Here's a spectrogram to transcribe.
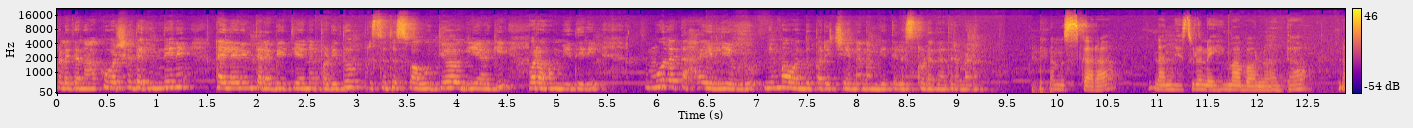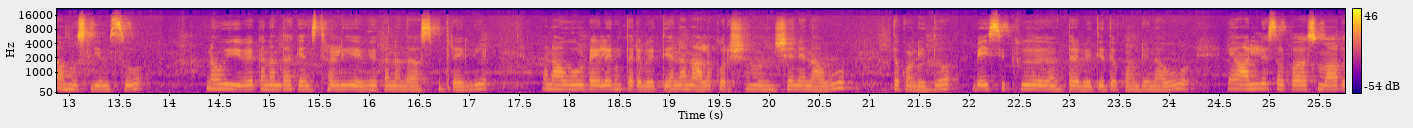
ಕಳೆದ ನಾಲ್ಕು ವರ್ಷದ ಹಿಂದೆಯೇ ಟೈಲರಿಂಗ್ ತರಬೇತಿಯನ್ನು ಪಡೆದು ಪ್ರಸ್ತುತ ಸ್ವ ಉದ್ಯೋಗಿಯಾಗಿ ಹೊರಹೊಮ್ಮಿದ್ದೀರಿ. ಮೂಲತಃ ಇಲ್ಲಿಯವರು ನಿಮ್ಮ ಒಂದು ಪರಿಚಯನ ನಮಗೆ ತಿಳಿಸ್ಕೊಡೋದಾದ್ರೆ ಮೇಡಮ್. ನಮಸ್ಕಾರ. ನನ್ನ ಹೆಸರು ನೆಹಿಮಾ ಬಾನು ಅಂತ. ನಾವು ಮುಸ್ಲಿಮ್ಸು. ನಾವು ವಿವೇಕಾನಂದ ಕೆಂಚನಹಳ್ಳಿ ವಿವೇಕಾನಂದ ಆಸ್ಪತ್ರೆಯಲ್ಲಿ. ನಾವು ಟೈಲರಿಂಗ್ ತರಬೇತಿಯನ್ನು ನಾಲ್ಕು ವರ್ಷ ಮುಂಚೆನೇ ನಾವು ತಗೊಂಡಿದ್ದು. ಬೇಸಿಕ್ ತರಬೇತಿ ತಗೊಂಡು ನಾವು ಅಲ್ಲೇ ಸ್ವಲ್ಪ ಸುಮಾರು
